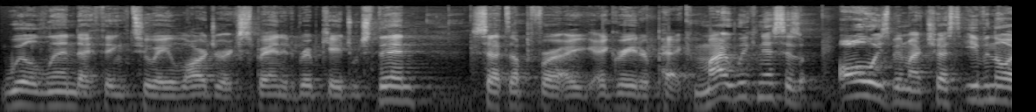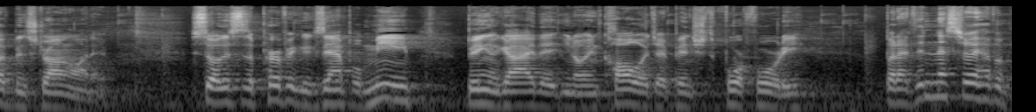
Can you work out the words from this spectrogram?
will lend, I think, to a larger expanded rib cage, which then sets up for a, a greater pec. My weakness has always been my chest, even though I've been strong on it. So this is a perfect example. Me being a guy that, you know, in college I benched 440, but I didn't necessarily have a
